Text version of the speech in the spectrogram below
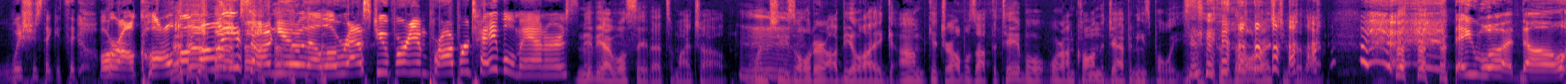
wishes they could say, "Or I'll call the police on you. They'll arrest you for improper table manners." Maybe I will say that to my child when she's Mm. older. I'll be like, um, "Get your elbows off the table," or I'm calling the Japanese police because they'll arrest you for that. they would though.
